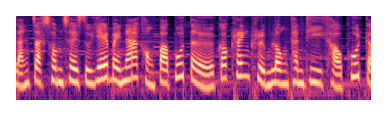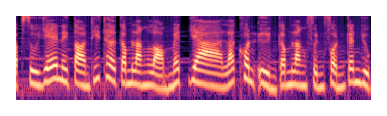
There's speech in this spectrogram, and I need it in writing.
หลังจากชมเชยซูเย่ใบหน้าของปาปู้เต๋อก็เคร่งขรึมลงทันทีเขาพูดกับซูเย่ในตอนที่เธอกำลังหลอมเม็ดยา และคนอื่นกำลังฝืนฝนกันอยู่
